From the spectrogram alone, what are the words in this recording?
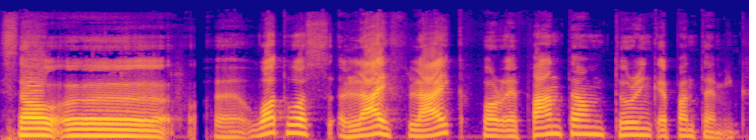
So, uh, uh, what was life like for a fandom during a pandemic?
